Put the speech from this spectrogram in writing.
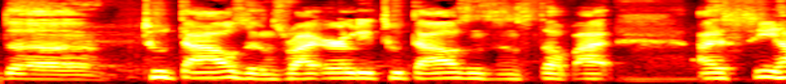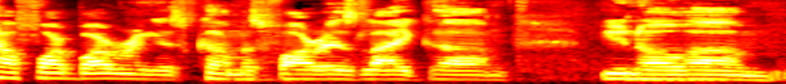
the 2000s right early 2000s and stuff i i see how far barbering has come as far as like um you know um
